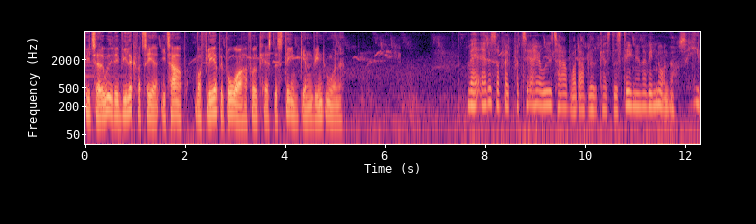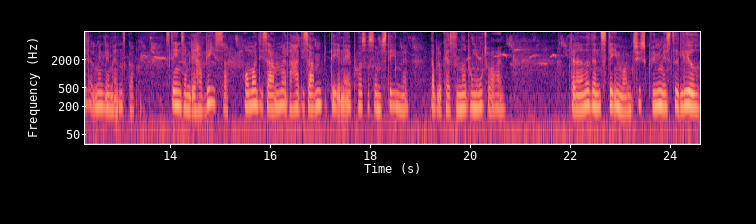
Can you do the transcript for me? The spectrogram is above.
Vi er taget ud i det vilde kvarter i Tarp, hvor flere beboere har fået kastet sten gennem vinduerne. Hvad er det så for et kvarter herude i Tarp, hvor der er blevet kastet sten ind af vinduerne hos helt almindelige mennesker? Sten, som det har vist sig, rummer de samme, eller har de samme DNA på sig som stenene, der blev kastet ned på motorvejen. Blandt andet den sten, hvor en tysk kvinde mistede livet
